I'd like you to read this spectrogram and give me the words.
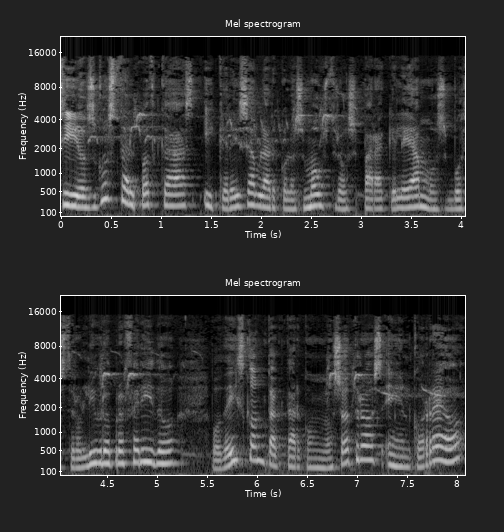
Si os gusta el podcast y queréis hablar con los monstruos para que leamos vuestro libro preferido, podéis contactar con nosotros en el correo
